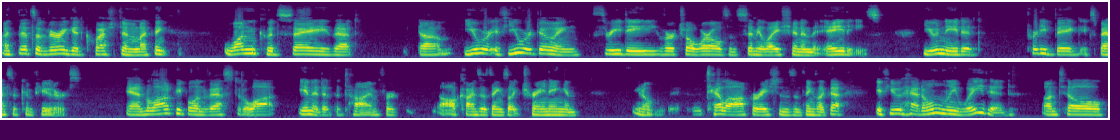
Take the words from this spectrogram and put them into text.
I, that's a very good question, and I think one could say that um, you were if you were doing 3D virtual worlds and simulation in the 80s, you needed pretty big, expensive computers, and a lot of people invested a lot in it at the time for all kinds of things like training and you know teleoperations and things like that. If you had only waited until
